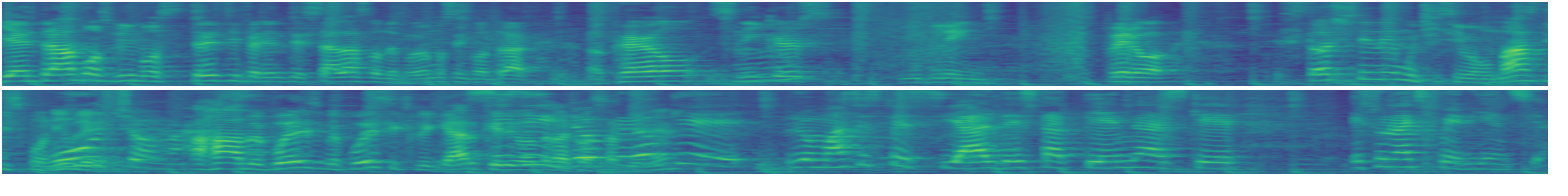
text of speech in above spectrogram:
ya entramos, vimos tres diferentes salas donde podemos encontrar apparel, sneakers y bling. Pero Stush tiene muchísimo más disponible. Mucho más. Ajá, ¿me puedes, ¿me puedes explicar Sí, qué sí, otra yo cosa creo tiene? que lo más especial de esta tienda es que es una experiencia.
